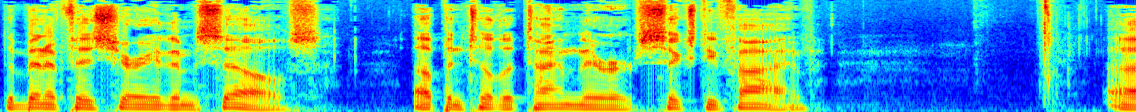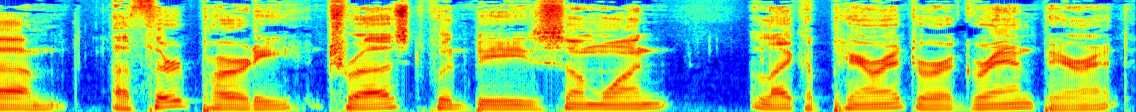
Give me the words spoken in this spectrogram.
the beneficiary themselves up until the time they're 65. Um, a third party trust would be someone like a parent or a grandparent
